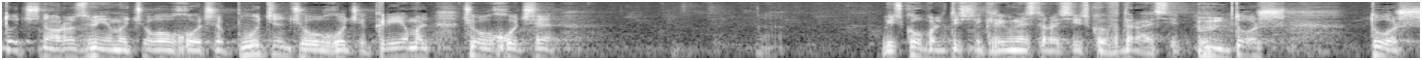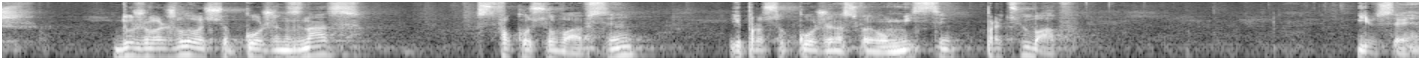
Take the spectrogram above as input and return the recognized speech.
точно розуміємо, чого хоче Путін, чого хоче Кремль, чого хоче військово-політичне керівництво Російської Федерації. Тож, тож дуже важливо, щоб кожен з нас сфокусувався і просто кожен на своєму місці працював. І все.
